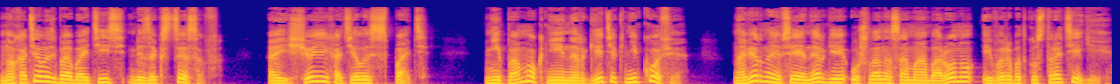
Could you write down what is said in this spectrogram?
Но хотелось бы обойтись без эксцессов. А еще ей хотелось спать. Не помог ни энергетик, ни кофе. Наверное, вся энергия ушла на самооборону и выработку стратегии.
